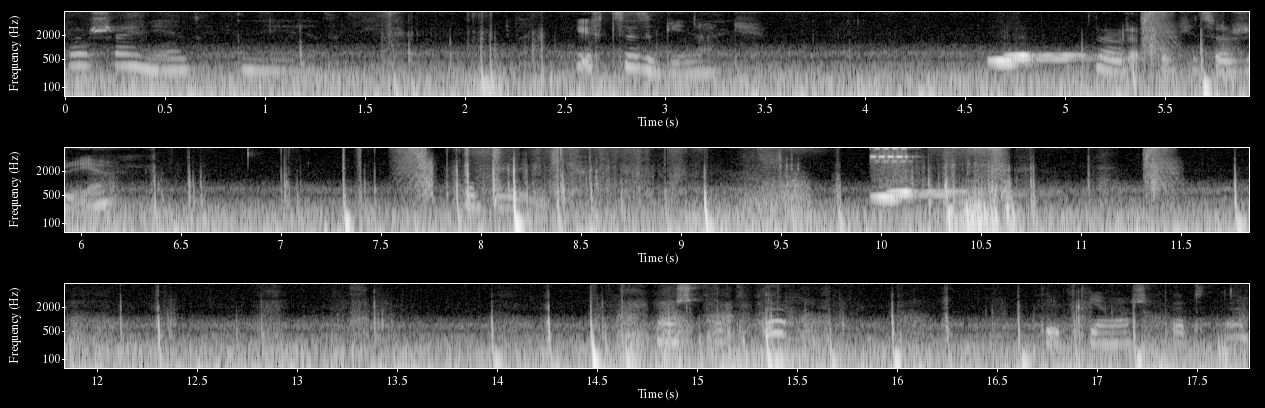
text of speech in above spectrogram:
Proszę nie zgiń. Nie chcę zginąć. Dobra, póki co. Pobiję. Masz kartę? Typie, masz kartę?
